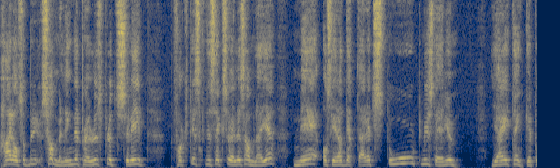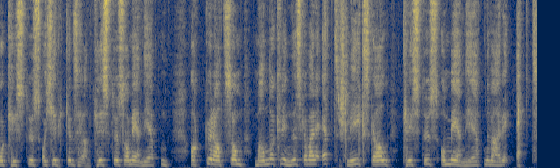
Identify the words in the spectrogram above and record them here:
Her altså sammenligner Paulus plutselig faktisk det seksuelle samleiet med og sier at dette er et stort mysterium. Jeg tenker på Kristus og kirken, sier han. Kristus og menigheten. Akkurat som mann og kvinne skal være ett, slik skal Kristus og menigheten være ett.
